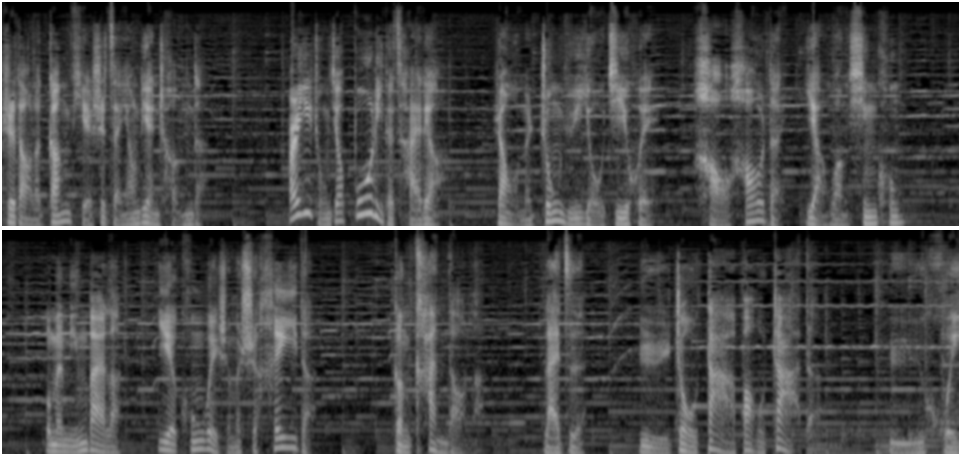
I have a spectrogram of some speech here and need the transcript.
知道了钢铁是怎样炼成的，而一种叫玻璃的材料，让我们终于有机会好好的仰望星空。我们明白了夜空为什么是黑的。更看到了来自宇宙大爆炸的余晖。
